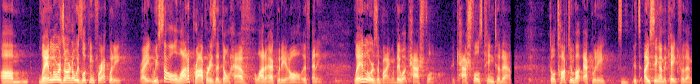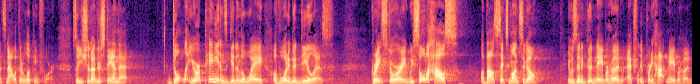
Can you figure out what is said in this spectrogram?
Um, landlords aren't always looking for equity, right? We sell a lot of properties that don't have a lot of equity at all, if any. Landlords are buying them, they want cash flow, Cash flow is king to them. Don't talk to them about equity. It's, it's icing on the cake for them. It's not what they're looking for. So you should understand that. Don't let your opinions get in the way of what a good deal is. Great story. We sold a house about six months ago. It was in a good neighborhood, actually a pretty hot neighborhood.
